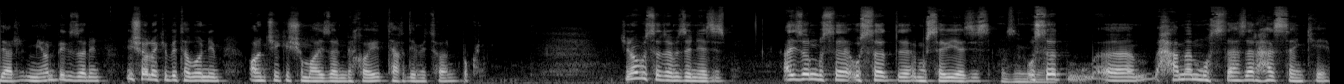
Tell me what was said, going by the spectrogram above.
در میان بگذارین. انشالله که بتوانیم آنچه که شما ایزان می‌خواهید تقدیمتان بکنیم. جناب استاد رمزانی عزیز عزیزان استاد موسوی عزیز استاد همه مستحضر هستن که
